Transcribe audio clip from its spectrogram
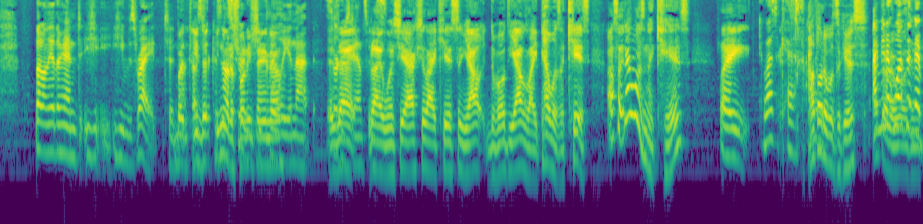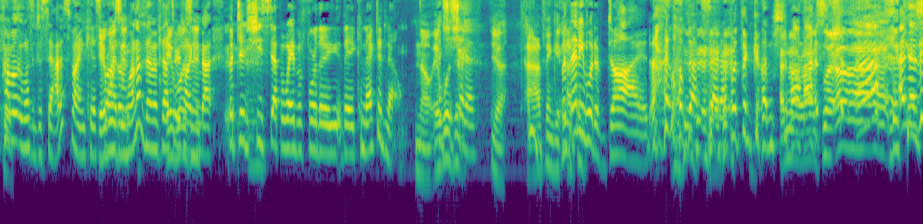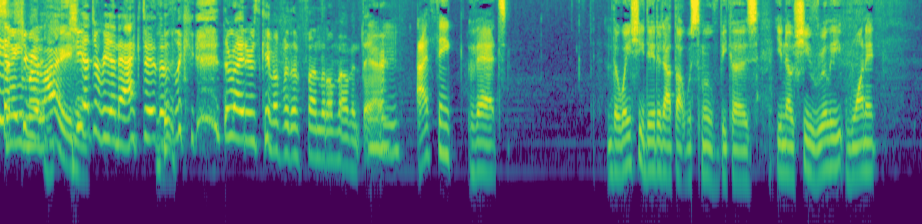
But on the other hand, he, he was right to But not trust you her because know the true. funny she thing, though, clearly in that Is circumstance that was- like when she actually like kissed and y'all, the both of y'all was like that was a kiss. I was like that wasn't a kiss. Like It was a kiss. I thought it was a kiss. I mean, thought it it wasn't. wasn't a It kiss. probably wasn't a satisfying kiss It for either one of them, if that's what you're talking about. But did she step away before they they connected? No. No, it she wasn't. should've. Yeah, I I think. It, But I then he would have died. I love that setup with the gunshot. I know, right? It's like, ah, the And then kiss they saved my re- life. She had to reenact it. There was like the writers came up with a fun little moment there. I think that the way she did it, I thought was smooth because you know she really wanted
